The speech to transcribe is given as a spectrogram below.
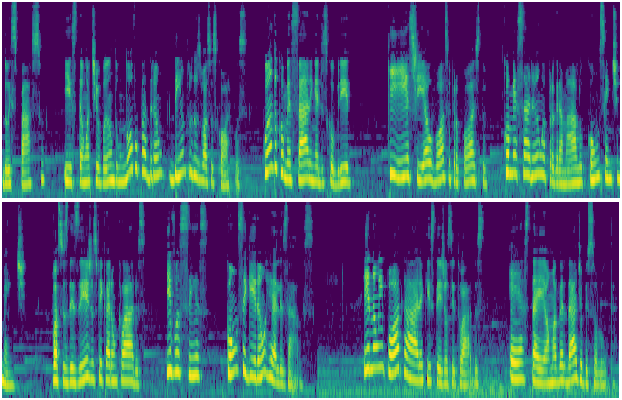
do espaço e estão ativando um novo padrão dentro dos vossos corpos. Quando começarem a descobrir que este é o vosso propósito, começarão a programá-lo conscientemente. Vossos desejos ficarão claros e vocês conseguirão realizá-los. E não importa a área que estejam situados, esta é uma verdade absoluta.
